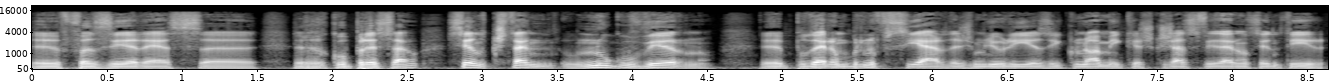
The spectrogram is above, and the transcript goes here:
eh, fazer essa recuperação, sendo que estando no governo eh, puderam beneficiar das melhorias económicas que já se fizeram sentir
